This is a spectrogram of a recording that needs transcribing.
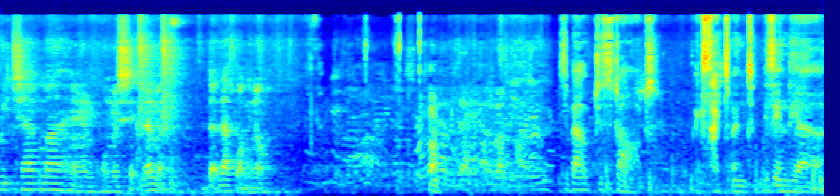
reach out my hand on my si- that, that, that one, you know. It's about to start. Excitement is in the air.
